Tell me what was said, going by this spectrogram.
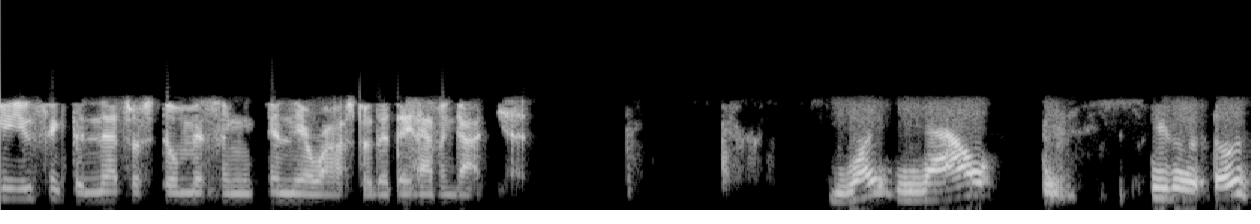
do you think the Nets are still missing in their roster that they haven't gotten yet? right now, either the third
